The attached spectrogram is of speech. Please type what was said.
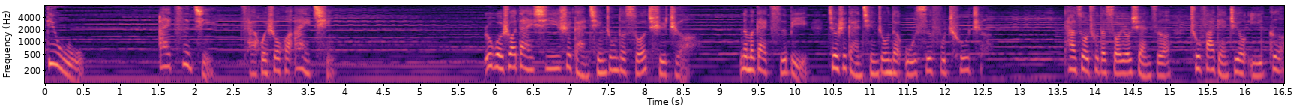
第五，爱自己才会收获爱情。如果说黛西是感情中的索取者，那么盖茨比就是感情中的无私付出者。他做出的所有选择，出发点只有一个。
